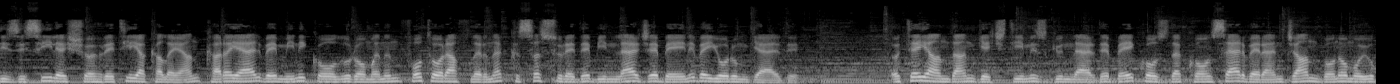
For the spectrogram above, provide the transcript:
dizisiyle şöhreti yakalayan Karayel ve minik oğlu Roman'ın fotoğraflarına kısa sürede binlerce beğeni ve yorum geldi. Öte yandan geçtiğimiz günlerde Beykoz'da konser veren Can Bonomo'yu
